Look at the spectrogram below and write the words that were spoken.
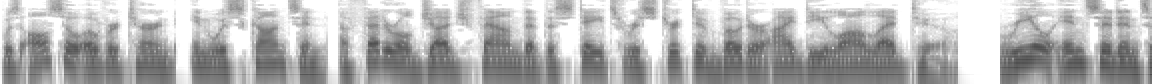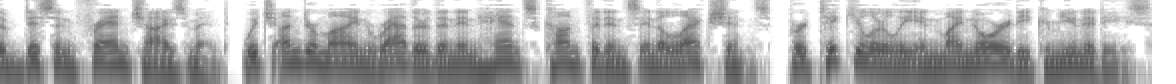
was also overturned. In Wisconsin, a federal judge found that the state's restrictive voter ID law led to real incidents of disenfranchisement, which undermine rather than enhance confidence in elections, particularly in minority communities.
